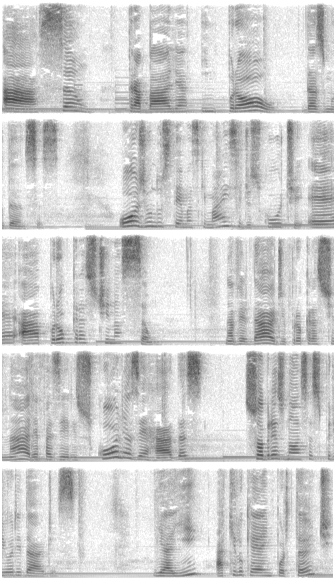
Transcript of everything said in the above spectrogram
A ação trabalha em prol das mudanças. Hoje, um dos temas que mais se discute é a procrastinação. Na verdade, procrastinar é fazer escolhas erradas sobre as nossas prioridades. E aí, aquilo que é importante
